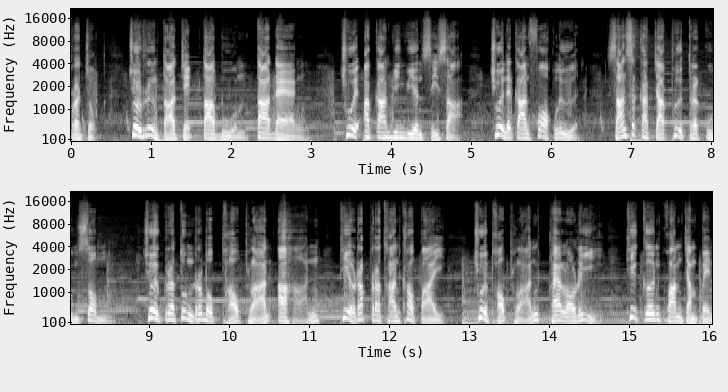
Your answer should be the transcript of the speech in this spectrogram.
กระจก ช่วยเรื่องตาเจ็บตาบวม ตาแดง ช่วยอาการวิงเวียนศีรษะ ช่วยในการฟอกเลือด สารสกัดจากพืชตระกูลส้ม ช่วยกระตุ้นระบบเผาผลาญอาหารที่รับประทานเข้าไป ช่วยเผาผลาญแคลอรี่ที่เกินความจำเป็น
